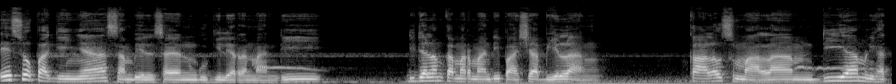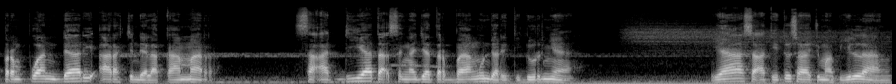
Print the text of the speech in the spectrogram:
Esok paginya, sambil saya nunggu giliran mandi, di dalam kamar mandi Pasha bilang kalau semalam dia melihat perempuan dari arah jendela kamar saat dia tak sengaja terbangun dari tidurnya. Ya, saat itu saya cuma bilang,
